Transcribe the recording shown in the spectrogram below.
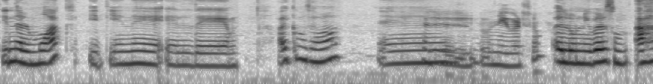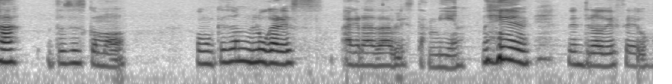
Tiene el MUAC y tiene el de... Ay, ¿cómo se llama? Eh, El universo. el Universum. Ajá. Entonces como, como que son lugares agradables también dentro de CEU.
